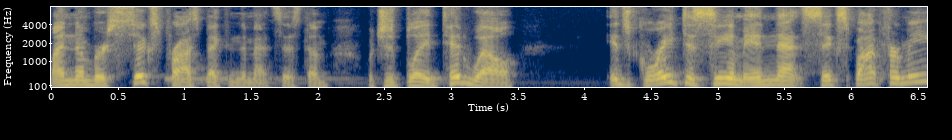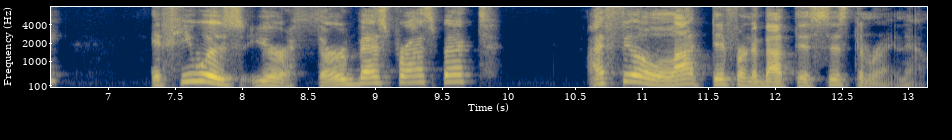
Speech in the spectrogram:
my number six prospect in the Met system, which is Blade Tidwell, it's great to see him in that sixth spot for me. If he was your third best prospect, I feel a lot different about this system right now.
